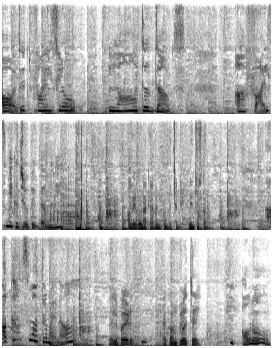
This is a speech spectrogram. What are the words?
ఆడిట్ ఫైల్స్లో లాట్ ఆఫ్ డౌట్స్ ఆ ఫైల్స్ మీకు చూపిద్దామని. అవేవో నా క్యాబిన్ పంపించండి. నేను చూస్తాను. అకౌంట్స్ మాత్రమేనా? వెళ్ళిపోయాడు. అకౌంట్ క్లోజ్ చేయి అవును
